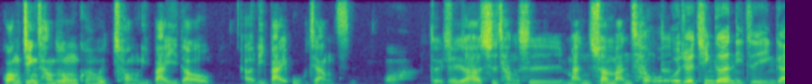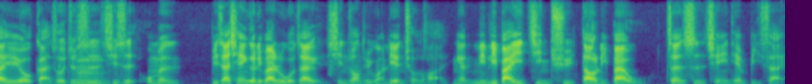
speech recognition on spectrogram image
光进场的动作可能会从礼拜一到呃礼拜五这样子。哇，对，所以它的时长是蛮算蛮长的。我，我觉得秦哥你自己应该也有感受，就是其实我们比赛前一个礼拜如果在新庄体育馆练球的话，应该你礼拜一进去到礼拜五。正式前一天比赛，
